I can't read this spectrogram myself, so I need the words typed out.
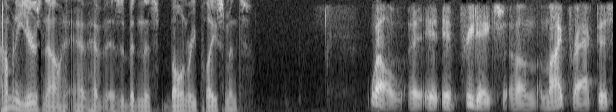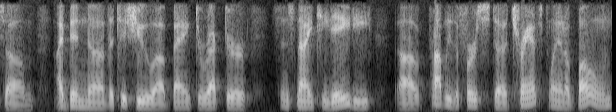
how many years now have, have has it been this bone replacement? Well, it, it predates um, my practice. Um, I've been uh, the tissue uh, bank director since 1980. Uh, probably the first uh, transplant of bone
